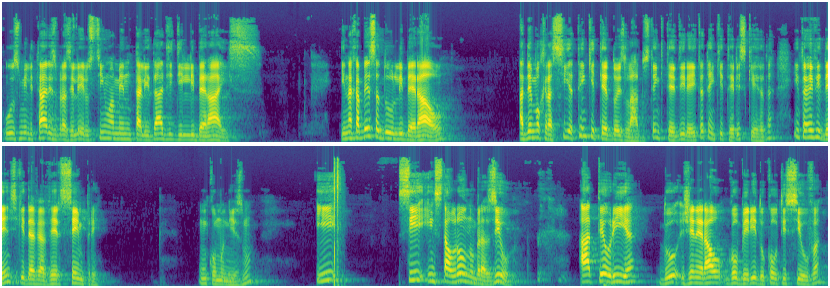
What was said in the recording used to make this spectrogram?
os militares brasileiros tinham uma mentalidade de liberais. E na cabeça do liberal, a democracia tem que ter dois lados, tem que ter direita, tem que ter esquerda. Então é evidente que deve haver sempre um comunismo, e se instaurou no Brasil a teoria do general Golbery Couto e Silva,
